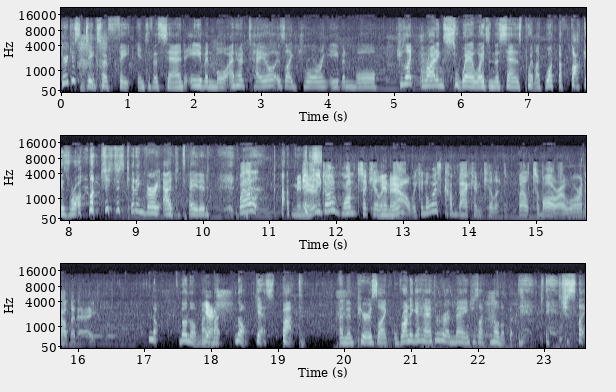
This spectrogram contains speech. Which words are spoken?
Kira just digs her feet into the sand even more, and her tail is like drawing even more. She's like writing swear words in the sand at this point, like, what the fuck is wrong? Like, she's just getting very agitated. Well, Minu? if you don't want to kill it Minu? now, we can always come back and kill it, well, tomorrow or another day. No, no, no, my, my- no, yes, but. And then Pyrrha's like running her hand through her mane. She's like, no, no, but she's like,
